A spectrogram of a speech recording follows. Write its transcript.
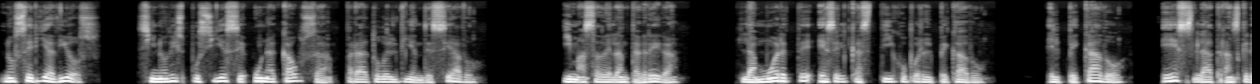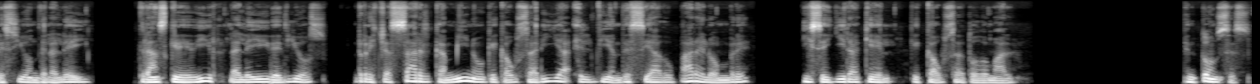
no sería Dios si no dispusiese una causa para todo el bien deseado. Y más adelante agrega, la muerte es el castigo por el pecado. El pecado es la transgresión de la ley. Transgredir la ley de Dios, rechazar el camino que causaría el bien deseado para el hombre y seguir aquel que causa todo mal. Entonces,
